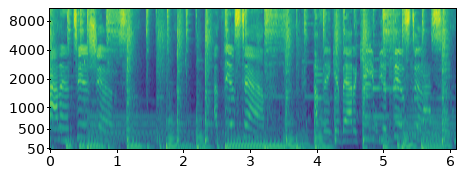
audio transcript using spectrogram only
politicians. This time, I think you better keep your distance.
